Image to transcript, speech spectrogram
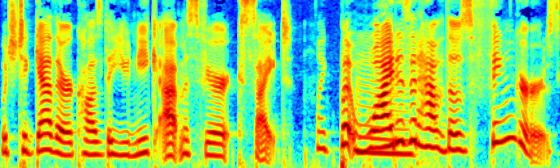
which together caused the unique atmospheric sight. Like, but why does hmm. it have those fingers?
